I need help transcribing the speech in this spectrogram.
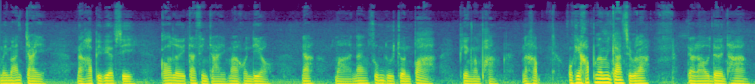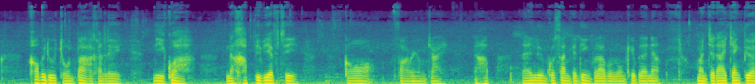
ไม่มั่นใจนะครับ PPFC ก็เลยตัดสินใจมาคนเดียวนะมานั่งซุ่มดูโจนป่าเพียงลำพังนะครับโอเคครับเพื่อไม่เป็นการเสียเวลาเดี๋ยวเราเดินทางเข้าไปดูโจรป่ากันเลย ดีกว่านะครับ PPFC ก็ฝากเป็นกำลังใจนะครับ และอย่าลืมกดสั่นกระดิ่งเวลาผมลงคลิปอะไรเนี่ย มันจะได้แจ้งเตือน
